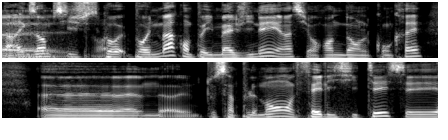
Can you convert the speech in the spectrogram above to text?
Par euh, exemple, si pour, une marque, on peut imaginer, hein, si on rentre dans le concret, euh, tout simplement féliciter ses,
